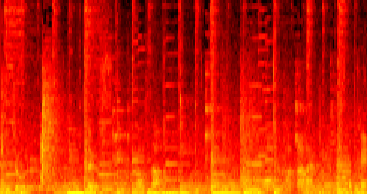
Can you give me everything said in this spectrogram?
진짜 어려워. 못하겠어. 거. 다 따라해봐요. 오케이.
